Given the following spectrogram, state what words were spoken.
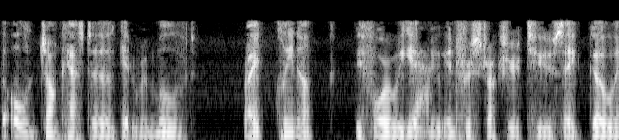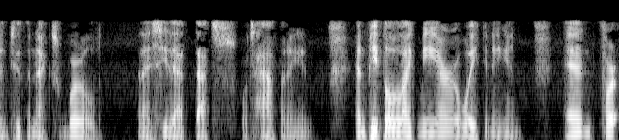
The old junk has to get removed, right? Clean up before we get yeah. new infrastructure to say go into the next world. and I see that that's what's happening, and and people like me are awakening, and and for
